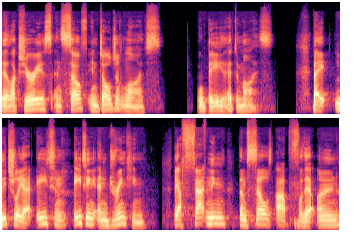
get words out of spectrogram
Their luxurious and self indulgent lives will be their demise. They literally are eating, eating and drinking. They are fattening themselves up for their own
